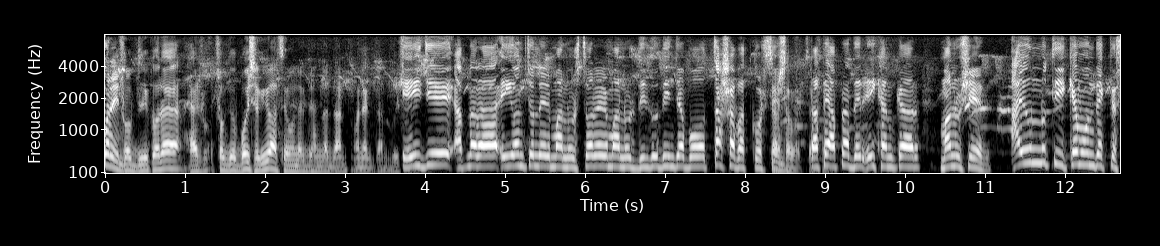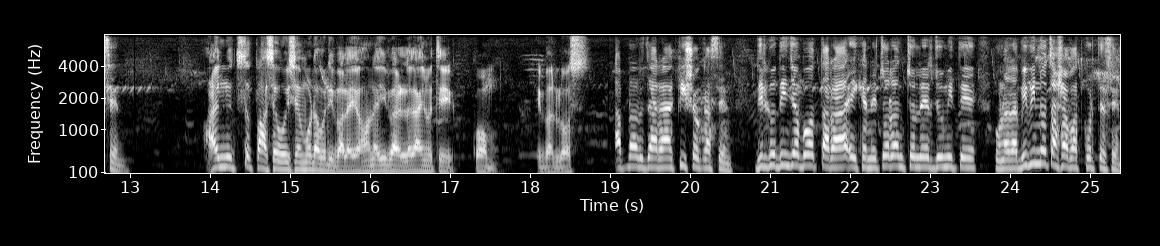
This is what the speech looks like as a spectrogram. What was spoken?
করেন? সবজি করে হ্যাঁ সবজি বৈশাখীও আছে অনেক ধান ধান অনেক ধান এই যে আপনারা এই অঞ্চলের মানুষ চরের মানুষ দীর্ঘদিন যাবৎ চাষাবাদ করছেন। তাতে আপনাদের এইখানকার মানুষের আয় উন্নতি কেমন দেখতেছেন? আইনতি তো পাশে হয়েছে মোটামুটি ভালো এখন এইবার আইনতি কম এবার লস আপনার যারা কৃষক আছেন দীর্ঘদিন যাবৎ তারা এখানে চরাঞ্চলের জমিতে ওনারা বিভিন্ন চাষাবাদ করতেছেন।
